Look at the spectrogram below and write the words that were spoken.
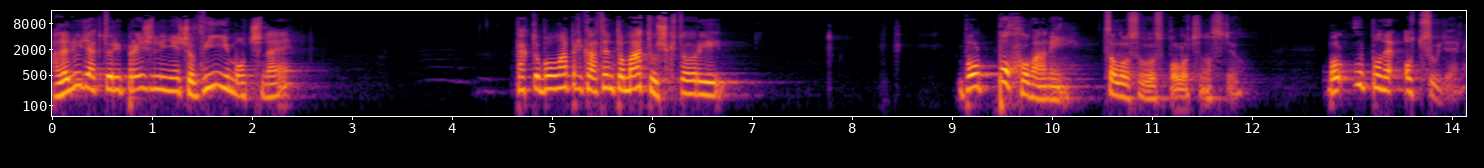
Ale ľudia, ktorí prežili niečo výnimočné, tak to bol napríklad tento Matúš, ktorý bol pochovaný celou svojou spoločnosťou. Bol úplne odsúdený.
